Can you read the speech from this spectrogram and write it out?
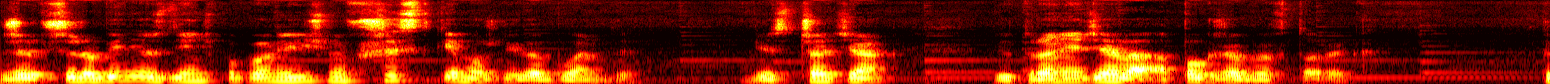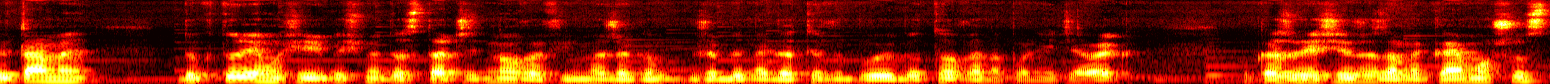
że przy robieniu zdjęć popełniliśmy wszystkie możliwe błędy. Jest trzecia, jutro niedziela, a pogrzeb we wtorek. Pytamy, do której musielibyśmy dostarczyć nowe filmy, żeby- negatywy były gotowe na poniedziałek. Okazuje się, że zamykają o 6.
